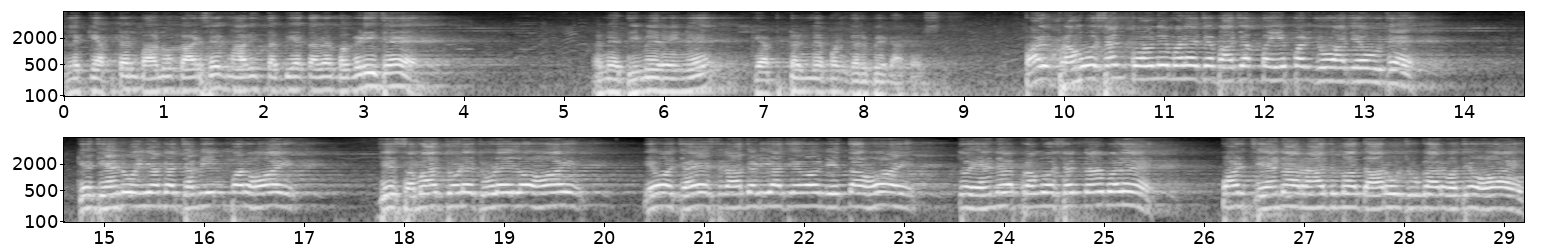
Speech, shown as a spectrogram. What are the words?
એટલે કેપ્ટન બાનું કાઢશે મારી તબિયત હવે બગડી છે. અને ધીમે રહીને કેપ્ટનને પણ ઘર ભેગા કરશે. પણ પ્રમોશન કોને મળે છે? ભાજપમાં એ પણ જોવા જેવું છે કે જેનું અહીંયા આગળ જમીન પર હોય, જે સમાજ જોડે જોડેલો હોય, એવો જયેશ રાદડિયા જેવો નેતા હોય, તો એને પ્રમોશન ના મળે. પણ જેના રાજમાં દારૂ જુગાર વધ્યો હોય,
